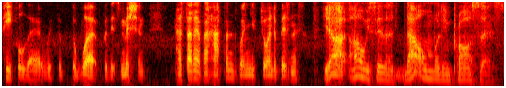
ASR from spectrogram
people there, with the, the work, with its mission. Has that ever happened when you've joined a business? Yeah, I always say that that onboarding process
